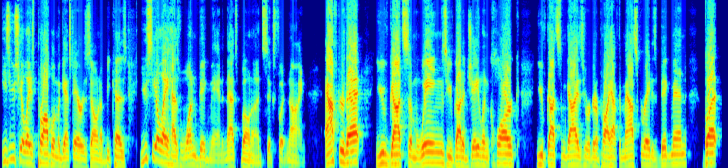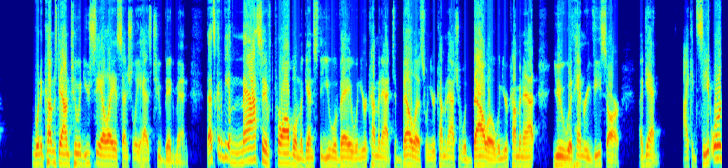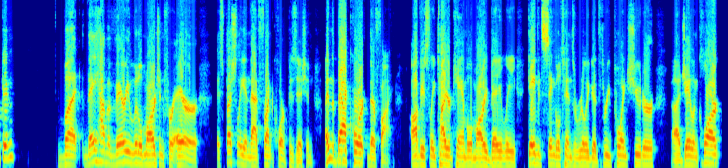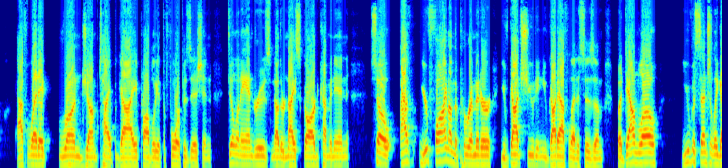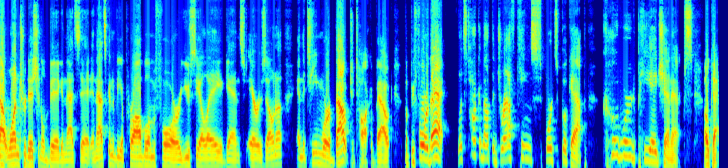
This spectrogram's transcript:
He's UCLA's problem against Arizona because UCLA has one big man, and that's Bona at six foot nine. After that, you've got some wings. You've got a Jaylen Clark. You've got some guys who are going to probably have to masquerade as big men. But when it comes down to it, UCLA essentially has two big men. That's going to be a massive problem against the U of A when you're coming at Tubelis, when you're coming at you with Ballo, when you're coming at you with Henry Veesaar. Again, I can see it working but they have a very little margin for error, especially in that front court position. In the back court, they're fine. Obviously, Tiger Campbell, Amari Bailey, David Singleton's a really good three point shooter. Uh, Jaylen Clark, athletic run jump type guy, probably at the four position. Dylan Andrews, another nice guard coming in. So you're fine on the perimeter. You've got shooting, you've got athleticism, but down low, you've essentially got one traditional big, and that's it. And that's going to be a problem for UCLA against Arizona and the team we're about to talk about. But before that, let's talk about the DraftKings Sportsbook app, code word PHNX. Okay,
